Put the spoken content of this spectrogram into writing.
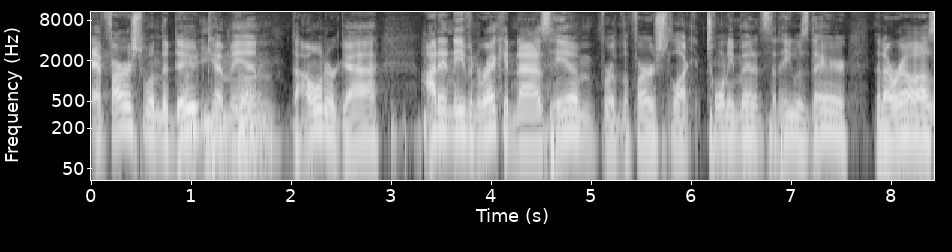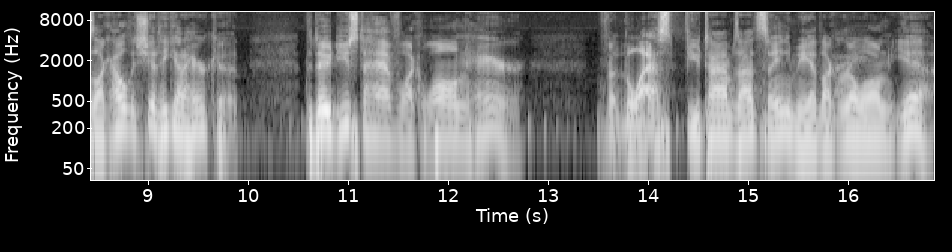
at first when the dude eating come in, the owner guy, I didn't even recognize him for the first like 20 minutes that he was there. Then I realized like, holy shit, he got a haircut. The dude used to have like long hair. For the last few times I'd seen him, he had like real long, yeah.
